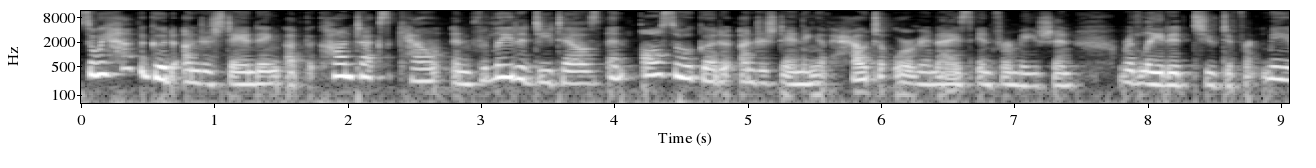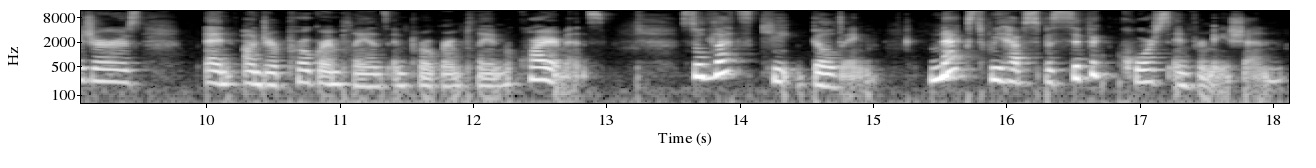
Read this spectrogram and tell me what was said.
So we have a good understanding of the contact account and related details, and also a good understanding of how to organize information related to different majors and under program plans and program plan requirements. So let's keep building. Next, we have specific course information,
